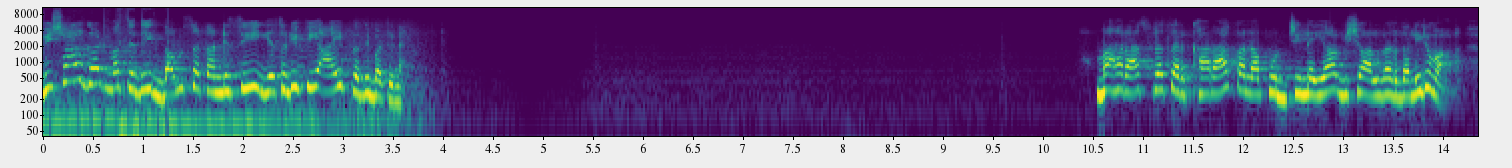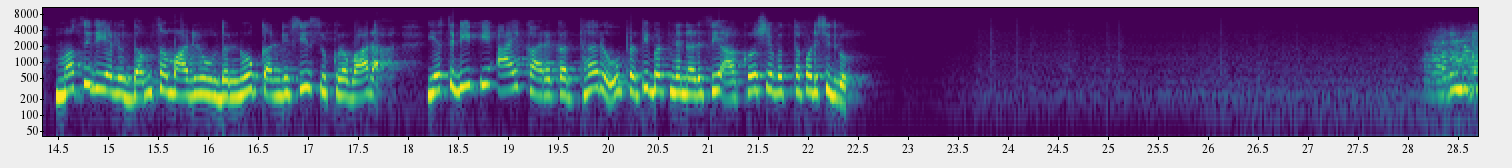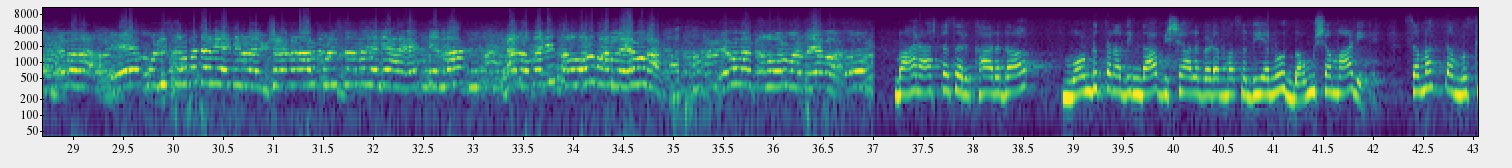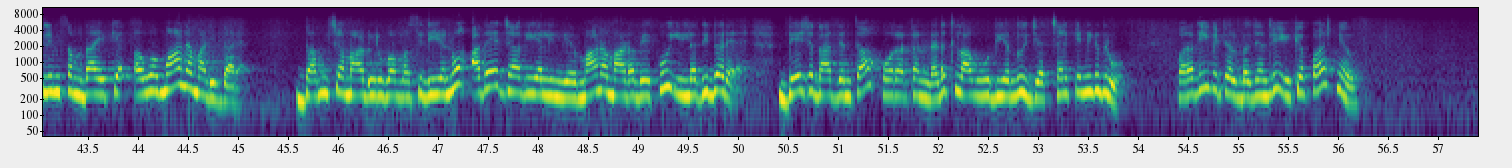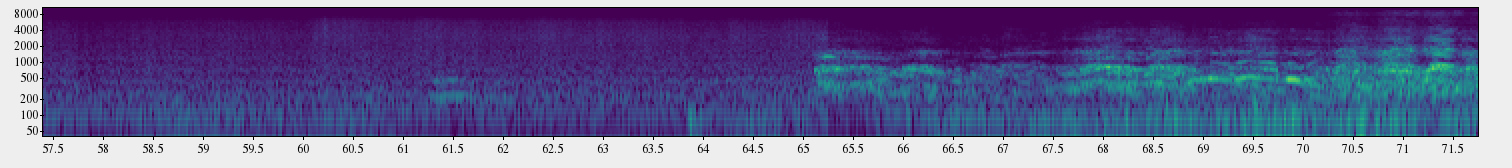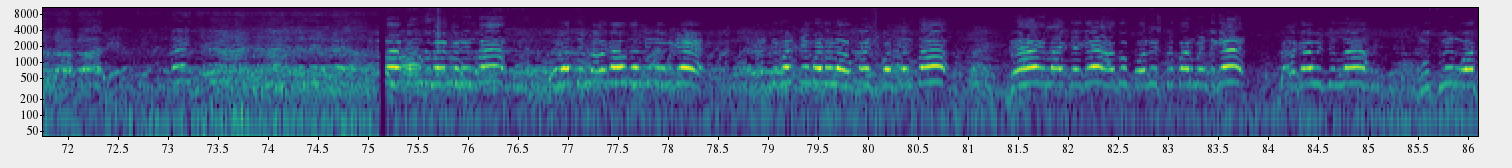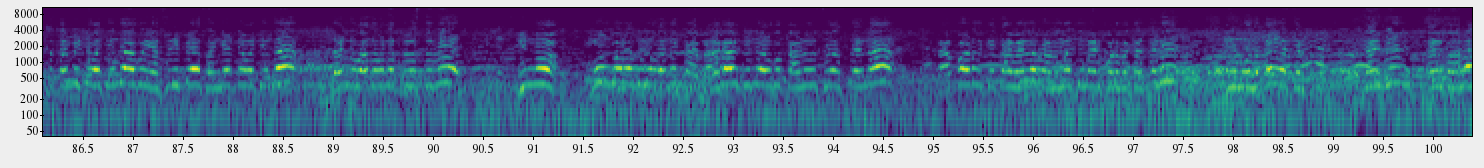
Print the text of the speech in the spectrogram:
ವಿಶಾಲ್ಗಢ್ ಮಸೀದಿ ಧ್ವಂಸ ಖಂಡಿಸಿ ಎಸ್ಡಿಪಿಐ ಪ್ರತಿಭಟನೆ. ಮಹಾರಾಷ್ಟ್ರ ಸರ್ಕಾರ ಕಲಾಪುರ್ ಜಿಲ್ಲೆಯ ವಿಶಾಲ್ಗಢದಲ್ಲಿರುವ ಮಸೀದಿಯನ್ನು ಧ್ವಂಸ ಮಾಡಿರುವುದನ್ನು ಖಂಡಿಸಿ ಶುಕ್ರವಾರ ಎಸ್ಡಿಪಿಐ ಕಾರ್ಯಕರ್ತರು ಪ್ರತಿಭಟನೆ ನಡೆಸಿ ಆಕ್ರೋಶ ವ್ಯಕ್ತಪಡಿಸಿದರು. पोलीस कर्मचारी आहे तिकडे विशाळगडावर पोलीस कर्मचारी आहेत त्यांना या लोकांनी तलवार मारलं हे बघा हे बघा तलवार मारलं हे बघा ಮಹಾರಾಷ್ಟ್ರ ಸರ್ಕಾರದ ಮೊಂಡುತನದಿಂದ ವಿಶಾಲಗಢ ಮಸದಿಯನ್ನು ಧ್ವಂಸ ಮಾಡಿ ಸಮಸ್ತ ಮುಸ್ಲಿಂ ಸಮುದಾಯಕ್ಕೆ ಅವಮಾನ ಮಾಡಿದ್ದಾರೆ ಧ್ವಂಸ ಮಾಡಿರುವ ಮಸೀದಿಯನ್ನು ಅದೇ ಜಾಗೆಯಲ್ಲಿ ನಿರ್ಮಾಣ ಮಾಡಬೇಕು ಇಲ್ಲದಿದ್ದರೆ ದೇಶದಾದ್ಯಂತ ಹೋರಾಟ ನಡೆಸಲಾಗುವುದು ಎಂದು ಎಚ್ಚರಿಕೆ ನೀಡಿದರು ವರದಿ Vithal Bhajandri UK fast news Police ಡಿಪಾರ್ಟ್ಮೆಂಟ್ಗೆ Belagavi ಜಿಲ್ಲಾ ಮುಸ್ಲಿಂ ವಕ್ಫ್ ಕಮಿಟಿ ವತಿಯಿಂದ ಹಾಗೂ ಎಸ್ ಡಿ ಪಿ ಸಂಘಟನೆ ವತಿಯಿಂದ ಧನ್ಯವಾದವನ್ನು ತಿಳಿಸ್ತೀವಿ. ಇನ್ನು ಮುಂಬರುವ ದಿನದಲ್ಲಿ ಬೆಳಗಾವಿ ಜಿಲ್ಲೆಯೊಳಗೂ ಕಾನೂನು ಸುವ್ಯವಸ್ಥೆಯನ್ನ ಕಾಪಾಡೋದಕ್ಕೆ ತಾವೆಲ್ಲರೂ ಅನುಮತಿ ಮಾಡಿಕೊಡ್ಬೇಕಂತೇಳಿ ಈ ಮೂಲಕ ಎಚ್ಚರಿಕೆ ಜೈ ಭೀಮ್, ಜೈ ಭಾರತ್.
